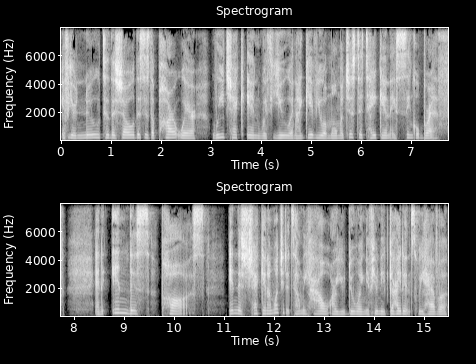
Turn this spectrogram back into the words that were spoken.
If you're new to the show, this is the part where we check in with you and I give you a moment just to take in a single breath. And in this pause, in this check-in, I want you to tell me how are you doing? If you need guidance, we have a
